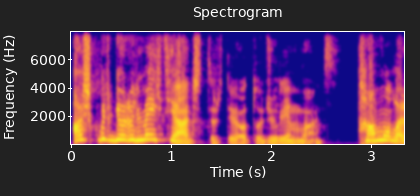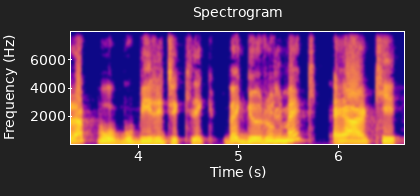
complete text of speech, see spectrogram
Aşk bir görülme ihtiyacıdır diyordu Julian Barnes. Tam olarak bu, bu biriciklik ve görülmek eğer ki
